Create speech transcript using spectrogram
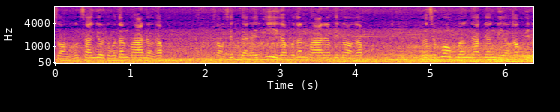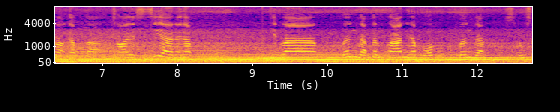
ช่องของช่างยศกับวัฒนพานนะครับช่องสิบแปดไอที่ครับวัฒนพานครับพี่น้องครับเรือสมองเบิ้งครับอย่างเดียวครับพี่น้องครับก็ซอยเสียนะครับคิดว่าเบิ้งแบบตันพานครับผมเบิ้งแบบสนุกส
